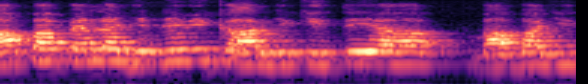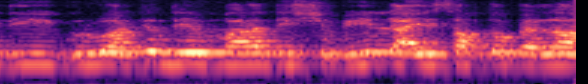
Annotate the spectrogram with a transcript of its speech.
ਆਪਾਂ ਪਹਿਲਾਂ ਜਿੰਨੇ ਵੀ ਕਾਰਜ ਕੀਤੇ ਆ, ਬਾਬਾ ਜੀ ਦੀ, ਗੁਰੂ ਅਰਜਨ ਦੇਵ ਮਹਾਰਾਜ ਦੀ ਸ਼ਬੀਲ ਲਾਈ ਸਭ ਤੋਂ ਪਹਿਲਾਂ,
